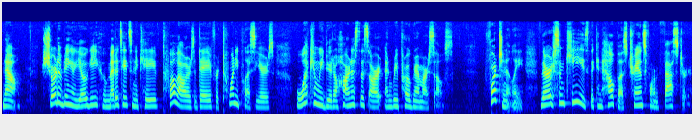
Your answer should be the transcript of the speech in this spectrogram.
Now, short of being a yogi who meditates in a cave 12 hours a day for 20 plus years, what can we do to harness this art and reprogram ourselves? Fortunately, there are some keys that can help us transform faster.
